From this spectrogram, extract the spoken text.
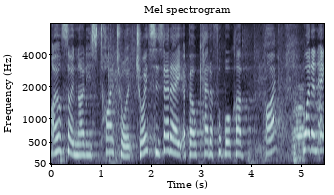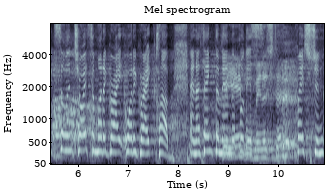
I also noticed tie cho choice. Is that a, a Football Club tie? What an excellent choice and what a great what a great club. And I thank the member for this Minister. question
